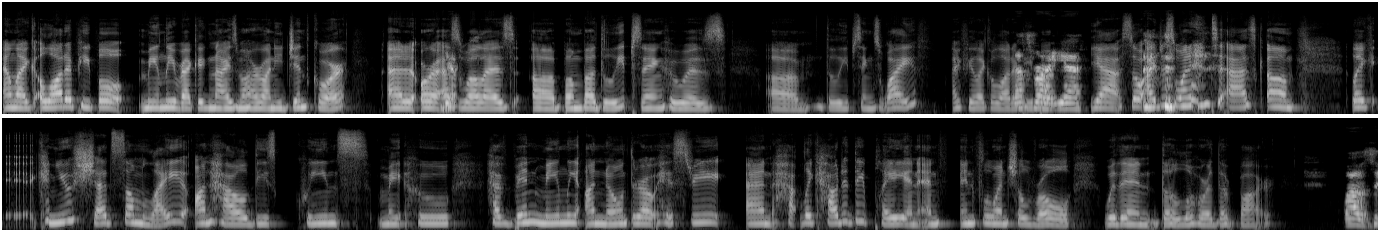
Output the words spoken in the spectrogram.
and like a lot of people mainly recognize Maharani Jind Kaur uh, or as well as uh, Bamba Dalip Singh who was um, Dalip Singh's wife. I feel like a lot of That's people right, yeah. Yeah, so I just wanted to ask um like can you shed some light on how these queens may, who have been mainly unknown throughout history and how, like how did they play an in- influential role within the Lahore Darbar? Wow, so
